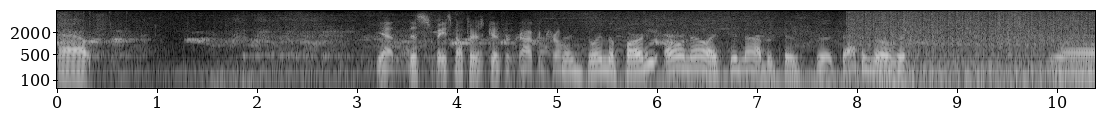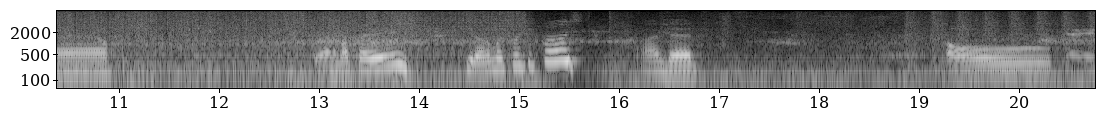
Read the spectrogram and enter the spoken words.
Ouch. Yeah, this face melter is good for crowd Should control. I join the party? Oh no, I should not because the track is over. Well. Get out of my face! Get out of my freaking face! I'm dead. Okay.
